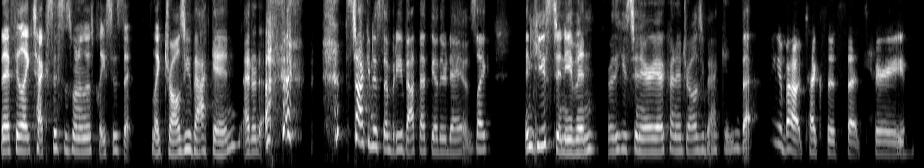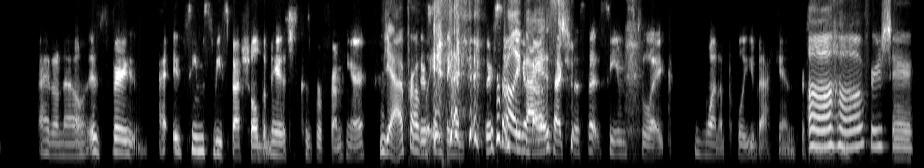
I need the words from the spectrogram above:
And I feel like Texas is one of those places that like draws you back in. I don't know. I was talking to somebody about that the other day. It was like in Houston, even or the Houston area kind of draws you back in. But Thing about Texas that's very I don't know. It's very. It seems to be special, but maybe it's just because we're from here. yeah, probably. There's something. There's something about biased. Texas that seems to like want to pull you back in. For Uh huh, for sure.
